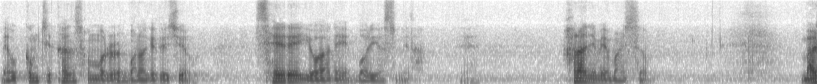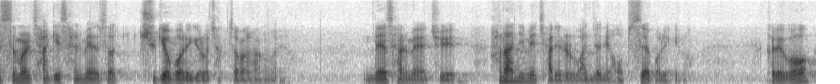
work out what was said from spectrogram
매우 끔찍한 선물을 원하게 되지요. 세례 요한의 머리였습니다. 예. 하나님의 말씀, 말씀을 자기 삶에서 죽여버리기로 작정을 한 거예요. 내 삶의 주 하나님의 자리를 완전히 없애버리기로. 그리고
